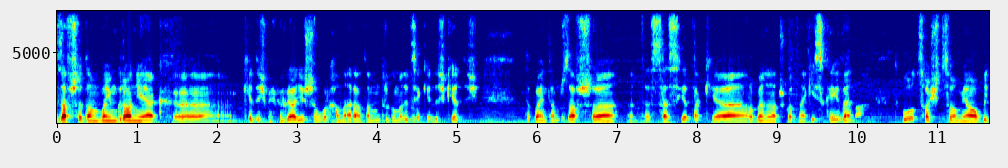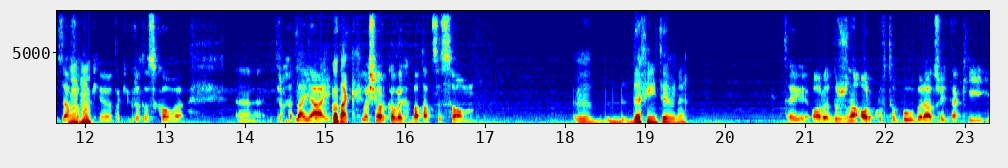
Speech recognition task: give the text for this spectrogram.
zawsze tam w moim gronie, jak e, kiedyś myśmy grali jeszcze Warhammera, tam drugą edycję kiedyś, kiedyś, to pamiętam, że zawsze te sesje takie robione na przykład na jakichś Skavenach, to było coś, co miało być zawsze mhm. takie, takie groteskowe e, i trochę dla jaj. No tak. I właśnie orkowie chyba tacy są. Y, definitywnie. Tej or, drużyna orków to byłby raczej taki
